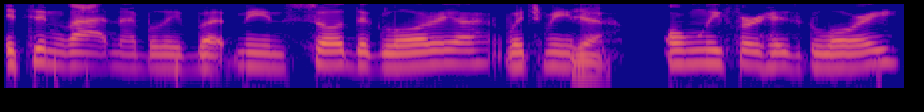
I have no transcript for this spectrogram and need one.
it's in Latin, I believe, but means so de gloria, which means Yeah. only for his glory.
